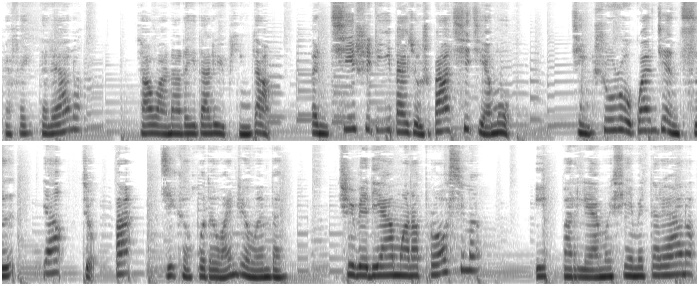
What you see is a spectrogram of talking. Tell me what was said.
“cafe italiano” 乔瓦纳的意大利语频道。本期是第一百九十八期节目，请输入关键词幺九八即可获得完整文本。Ci vediamo alla prossima e parliamo insieme italiano.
